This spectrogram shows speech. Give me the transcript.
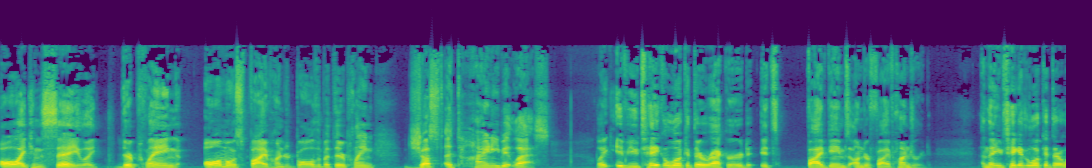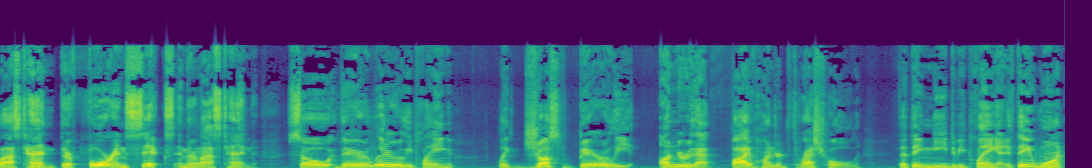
all I can say. Like they're playing almost 500 balls, but they're playing just a tiny bit less. Like if you take a look at their record, it's 5 games under 500. And then you take a look at their last 10. They're 4 and 6 in their last 10. So they're literally playing like just barely under that 500 threshold that they need to be playing at. If they want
